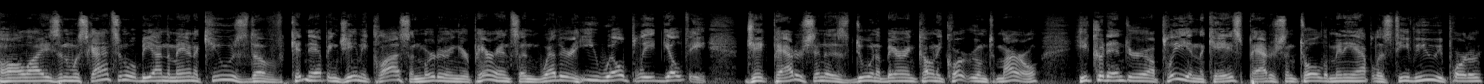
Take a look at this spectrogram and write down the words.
All eyes in Wisconsin will be on the man accused of kidnapping Jayme Closs and murdering her parents and whether he will plead guilty. Jake Patterson is due in a Barron County courtroom tomorrow. He could enter a plea in the case. Patterson told a Minneapolis TV reporter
